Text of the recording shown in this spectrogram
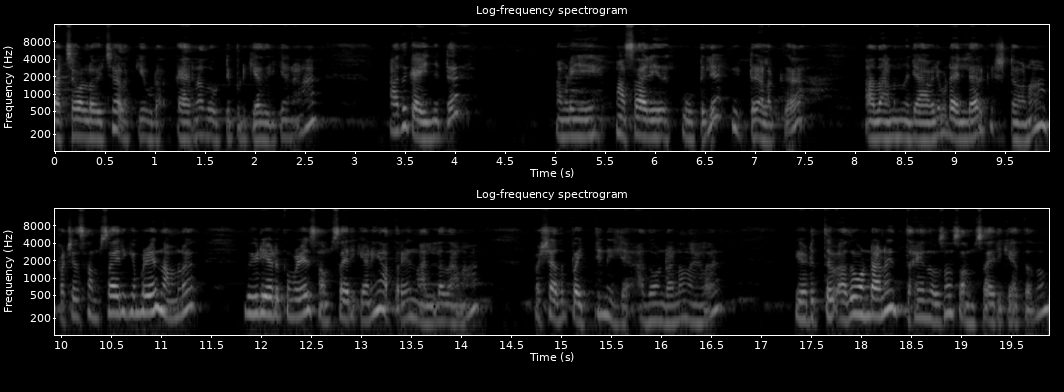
പച്ചവെള്ളം ഒഴിച്ച് ഇളക്കി വിടുക കാരണം അത് ഒട്ടിപ്പിടിക്കാതിരിക്കാനാണ് അത് കഴിഞ്ഞിട്ട് നമ്മൾ ഈ മസാല കൂട്ടിൽ ഇട്ട് ഇളക്കുക. അതാണ് രാവിലെ ഇവിടെ എല്ലാവർക്കും ഇഷ്ടമാണ്. പക്ഷേ സംസാരിക്കുമ്പോഴേ നമ്മൾ വീഡിയോ എടുക്കുമ്പോഴേ സംസാരിക്കുകയാണെങ്കിൽ അത്രയും നല്ലതാണ്. പക്ഷെ അത് പറ്റണില്ല. അതുകൊണ്ടാണ് ഞങ്ങൾ എടുത്ത് അതുകൊണ്ടാണ് ഇത്രയും ദിവസം സംസാരിക്കാത്തതും.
